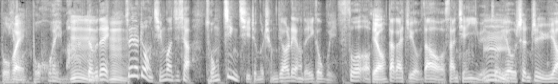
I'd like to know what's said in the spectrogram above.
不会。不会嘛？嗯，对不对？嗯，所以在这种情况之下，从近期整个成交量的一个萎缩哦，有。大概只有到三千亿元左右，嗯、甚至于要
